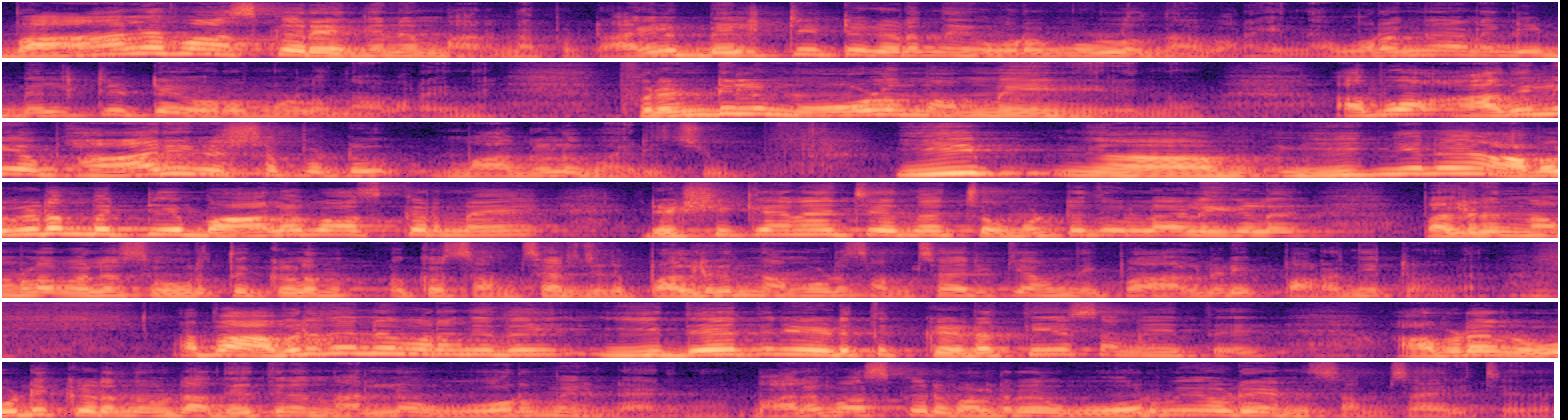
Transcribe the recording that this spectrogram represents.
ബാലഭാസ്കർ എങ്ങനെ മരണപ്പെട്ടു? അയാൾ ബെൽറ്റ് ഇട്ട് കിടന്ന് ഉറങ്ങുള്ളൂ എന്നാണ് പറയുന്നത്. ഉറങ്ങുകയാണെങ്കിൽ ബെൽറ്റ് ഇട്ടേ ഉറങ്ങുള്ളൂ എന്നാണ് പറയുന്നത്. ഫ്രണ്ടിൽ മോളും അമ്മയും ഇരുന്നു. അപ്പോൾ അതിലെ ഭാര്യ രക്ഷപ്പെട്ടു മകൾ മരിച്ചു. ഈ ഇങ്ങനെ അപകടം പറ്റിയ ബാലഭാസ്കറിനെ രക്ഷിക്കാനായി ചെന്ന ചുമട്ടുതൊഴിലാളികൾ പലരും നമ്മളെ പല സുഹൃത്തുക്കളും ഒക്കെ സംസാരിച്ചിട്ടുണ്ട്. പലരും നമ്മോട് സംസാരിക്കാമെന്ന് ഇപ്പോൾ ആൾറെഡി പറഞ്ഞിട്ടുണ്ട്. അപ്പോൾ അവർ തന്നെ പറഞ്ഞത് ഈ ഇദ്ദേഹത്തിനെ എടുത്ത് കിടത്തിയ സമയത്ത് അവിടെ റോഡിൽ കിടന്നുകൊണ്ട് അദ്ദേഹത്തിന് നല്ല ഓർമ്മയുണ്ടായിരുന്നു. ബാലഭാസ്കർ വളരെ ഓർമ്മയോടെയാണ് സംസാരിച്ചത്.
